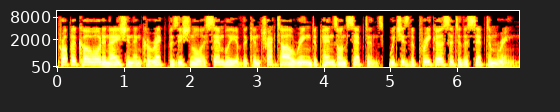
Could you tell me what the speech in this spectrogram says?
Proper coordination and correct positional assembly of the contractile ring depends on septins, which is the precursor to the septum ring.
